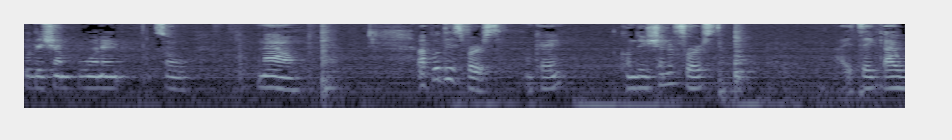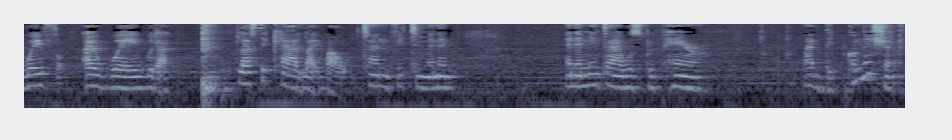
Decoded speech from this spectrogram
put the shampoo on it. So now I put this first, okay? Conditioner first. I take I wait I wait with a plastic cat like about 10 15 minutes. And in the meantime I was preparing my deep conditioner.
